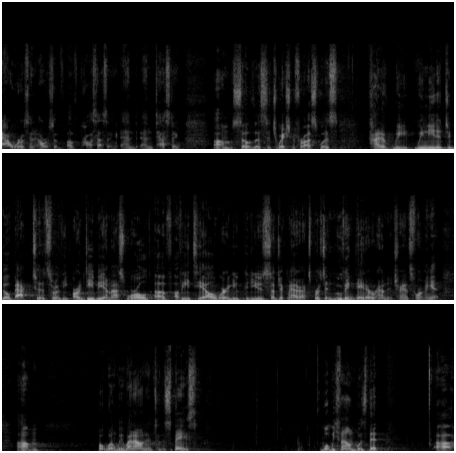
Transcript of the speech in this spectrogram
hours and hours of, of processing and, and testing. Um, so the situation for us was kind of, we, we needed to go back to sort of the RDBMS world of, of ETL where you could use subject matter experts in moving data around and transforming it. Um, but when we went out into the space, what we found was that uh,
